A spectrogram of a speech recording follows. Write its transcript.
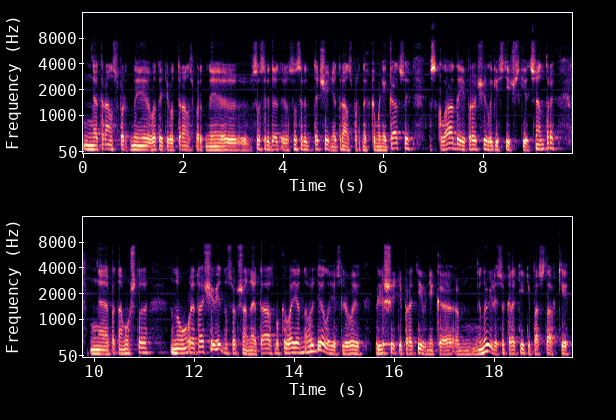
транспортные, вот эти вот транспортные сосредоточения транспортных коммуникаций, склады и прочие логистические центры, э, потому что ну, это очевидно совершенно, это азбука военного дела. Если вы лишите противника, ну или сократите поставки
